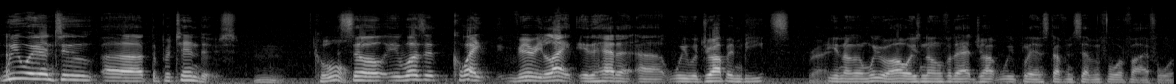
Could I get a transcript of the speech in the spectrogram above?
we were into uh, the Pretenders. Cool. So it wasn't quite very light. It had a uh, we were dropping beats, Right. you know, and we were always known for that. Drop we playing stuff in seven four five four,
